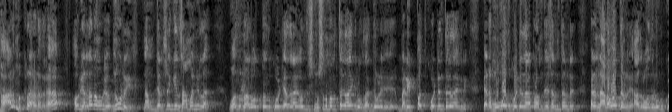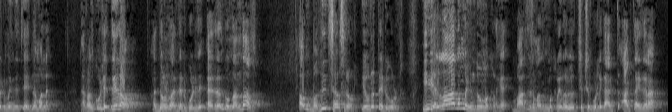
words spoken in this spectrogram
ಭಾಳ ಮಕ್ಕಳು ಹಾಡಿದ್ರೆ, ಅವ್ರಿಗೆಲ್ಲ ನಾವು ಇವತ್ತು ನೋಡ್ರಿ ನಮ್ಮ ಜನಸಂಖ್ಯೆ ಏನು ಸಾಮಾನ್ಯ ಇಲ್ಲ. ಒಂದು ನಲವತ್ತೊಂದು ಕೋಟಿ, ಅದ್ರಾಗ ಒಂದಿಷ್ಟು ಮುಸಲ್ಮಾನ ತೆಗೆದಾಕ್ರಿ ಒಂದು ಹದಿನೇಳು, ಬೇಡ ಇಪ್ಪತ್ತು ಕೋಟಿನ ತೆಗೆದಾಕ್ರಿ ಬೇಡ ಮೂವತ್ತು ಕೋಟಿ ಅದಾರಪ್ಪ ನಮ್ಮ ದೇಶ ಅಂತಲ್ರಿ ಬೇಡ ರೀ ಆದ್ರೆ ಒಂದು ನೂರು ಕೋಟಿ ಮಂದಿ ಐತೆ ನಮ್ಮಲ್ಲ. ನಲವತ್ತು ಕೋಟಿ ಅಂತ ಇಲ್ಲ ಅವರು. ಹದಿನೇಳು, ಹದಿನೆಂಟು ಕೋಟಿ ಐತೆ ಅಂತ ಒಂದು ಅಂದಾಜು. ಅವ್ರನ್ನ ಬದುಕಿ ಸೇರಿಸ್ರಿ ಅವ್ರು ಇವ್ರನ್ನ ಇಟ್ಕೊಳ್ರಿ. ಈ ಎಲ್ಲ ನಮ್ಮ ಹಿಂದೂ ಮಕ್ಕಳಿಗೆ, ಭಾರತೀಯ ಸಮಾಜದ ಮಕ್ಕಳಿಗೆ ನಾವು ಇವತ್ತು ಶಿಕ್ಷಣ ಕೊಡಲಿಕ್ಕೆ ಆಗ್ತಾ ಆಗ್ತಾ ಇದ್ದೇನಾ?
